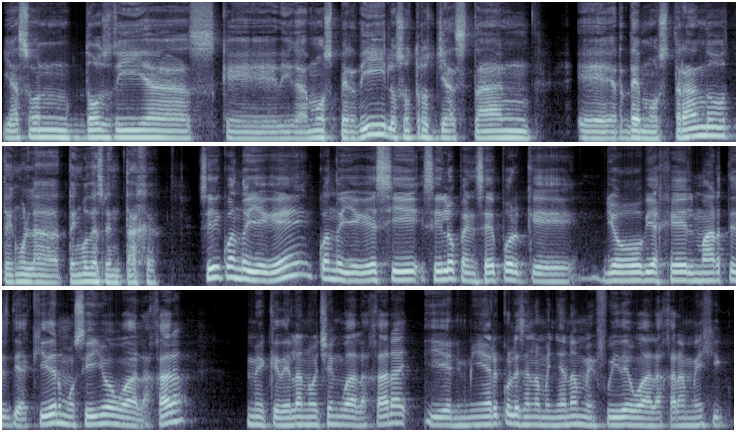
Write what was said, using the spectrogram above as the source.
ya son dos días que, digamos, perdí, los otros ya están eh, demostrando, tengo la, tengo desventaja. Sí, cuando llegué, cuando llegué sí, sí lo pensé porque yo viajé el martes de aquí de Hermosillo a Guadalajara, me quedé la noche en Guadalajara y el miércoles en la mañana me fui de Guadalajara a México.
